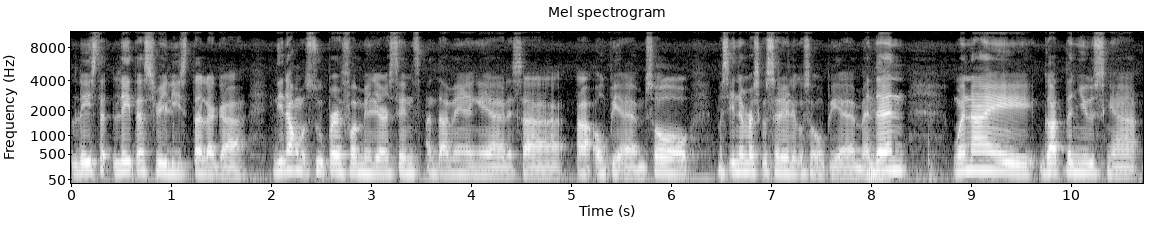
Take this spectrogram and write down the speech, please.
latest, latest release talaga, hindi na ako super familiar since ang dami nangyayari sa uh, OPM. So, mas in-immerse ko sarili ko sa OPM. And then, when I got the news nga,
